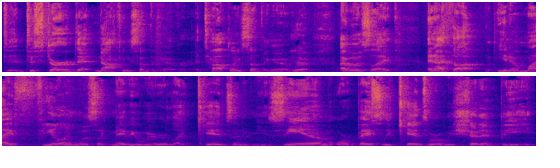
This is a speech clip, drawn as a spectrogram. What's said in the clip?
d- disturbed at knocking something over, at toppling something over. Yeah. I was like, and I thought, you know, my feeling was like maybe we were like kids in a museum or basically kids where we shouldn't be,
